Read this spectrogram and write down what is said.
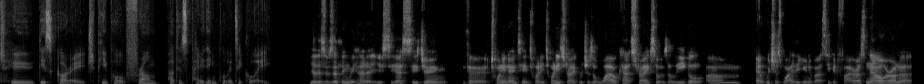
to discourage people from participating politically. Yeah, this was a thing we had at UCSC during the 2019-2020 strike, which was a wildcat strike, so it was illegal, um, and which is why the university could fire us. Now we're on a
